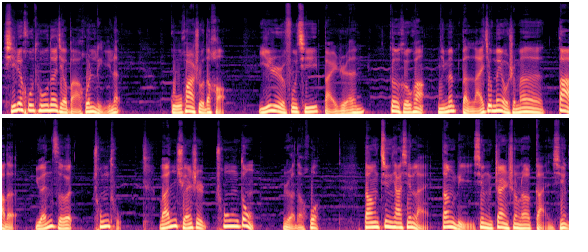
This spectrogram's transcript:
稀里糊涂的就把婚离了。古话说得好，一日夫妻百日恩。更何况你们本来就没有什么大的原则。冲突，完全是冲动惹的祸。当静下心来，当理性战胜了感性，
